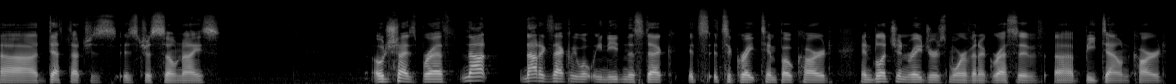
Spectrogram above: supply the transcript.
uh, Death Touch is, is just so nice. Ojutai's Breath, not not exactly what we need in this deck. It's it's a great tempo card, and Bloodchin Rager is more of an aggressive uh, beatdown card.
